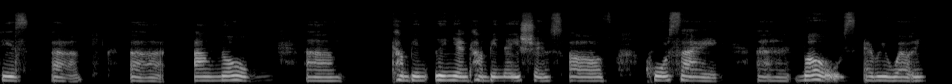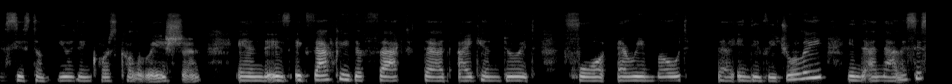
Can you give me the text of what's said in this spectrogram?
these uh, uh, unknown um, combi linear combinations of cosine uh, modes everywhere in the system using cross correlation. And it's exactly the fact that I can do it for every mode individually in the analysis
